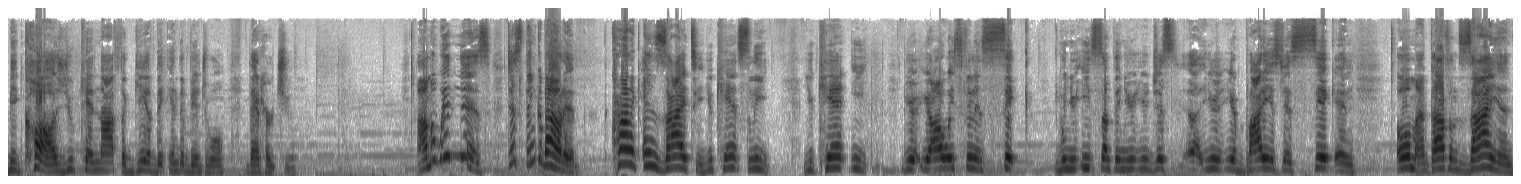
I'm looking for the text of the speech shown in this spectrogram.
Because you cannot forgive the individual that hurt you. I'm a witness. Just think about it. Chronic anxiety. You can't sleep. You can't eat. You're, you're always feeling sick. When you eat something, you, you just, uh, your your body is just sick and oh my God, from Zion.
